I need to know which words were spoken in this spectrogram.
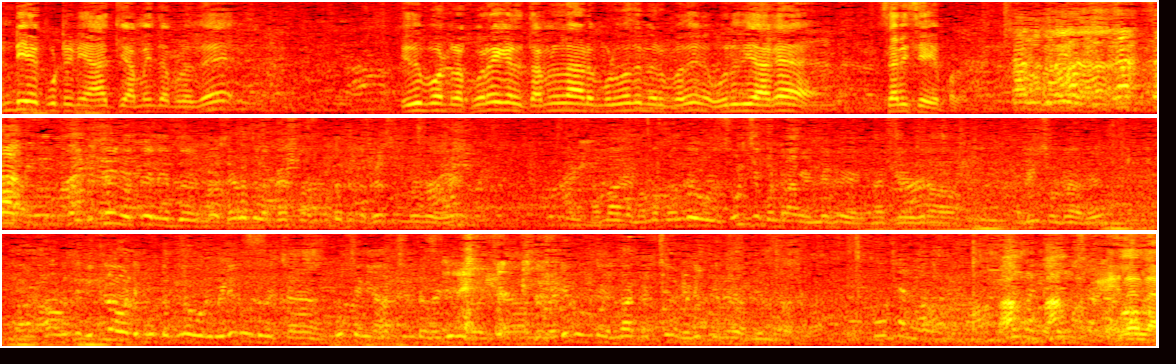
என்டிஏ கூட்டணி ஆட்சி அமைந்த பொழுது இதுபோன்ற குறைகள் தமிழ்நாடு முழுவதும் இருப்பது உறுதியாக சரி செய்யப்படும். விஜய் வந்து நேற்று சேலத்துல பேசின கூட்டத்துல பேசும்போது நம்ம நமக்கு வந்து ஒரு சூழ்ச்சி பண்றாங்க இன்னைக்கு எனக்கு எதிராக அப்படின்னு சொல்றாரு நான் வந்து விக்கிரவாண்டி கூட்டத்துல ஒரு வெடிகுண்டு வச்சேன் கூட்டணி ஆட்சின்ற வெடிகுண்டு வச்சேன் அந்த வெடிகுண்டு எல்லா கட்சியும் வெடிக்குது அப்படின்றாங்க இல்ல இல்ல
